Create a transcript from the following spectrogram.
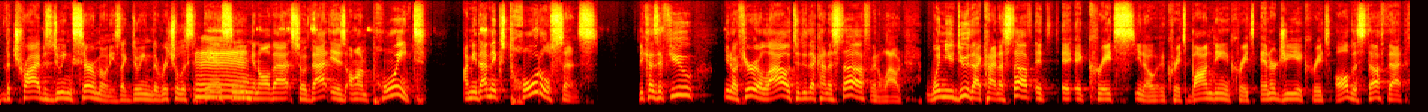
the tribes doing ceremonies, like doing the ritualistic mm. dancing and all that. So that is on point. I mean, that makes total sense because if you you know if you're allowed to do that kind of stuff and allowed when you do that kind of stuff it, it it, creates you know it creates bonding it creates energy it creates all the stuff that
